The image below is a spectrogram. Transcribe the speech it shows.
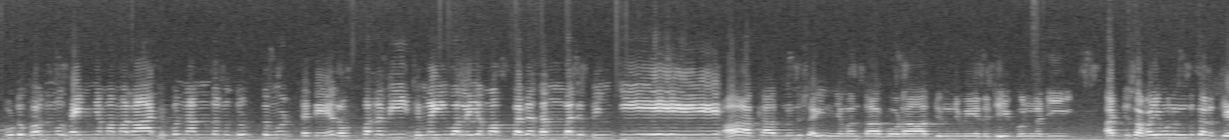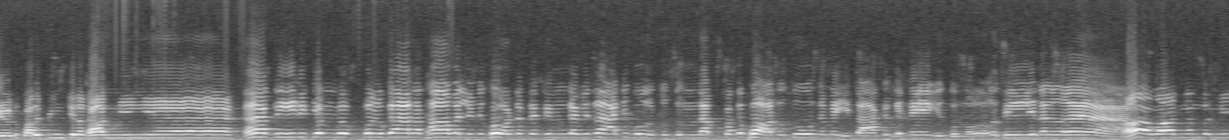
అప్పుడు కొన్ను సైన్యమరాధిపు నందను దుట్టుముట్టతే రొప్పర వీధిమై వలయమప్పగ సంబరిపించి ఆ కర్ణుని సైన్యమంతా కూడా అర్జునుని మీద చీకున్నది అట్టి సమయమునందు తన చేడు పరిపించిన దాన్ని ఆ క్రీడికెంబొప్పలుగా రథావలిని ఘోటత తింగ విరాజి గొలుతుతుందప్పక భానుసూనమై దాకగనేయుతును సిల్లిన ఆ వారినందరినీ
